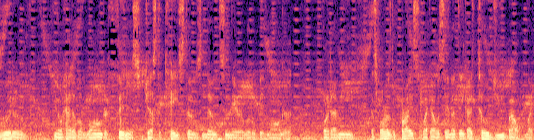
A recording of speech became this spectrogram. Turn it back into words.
would have, you know, had a longer finish just to taste those notes in there a little bit longer. But I mean, as far as the price, like I was saying, I think I told you about like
